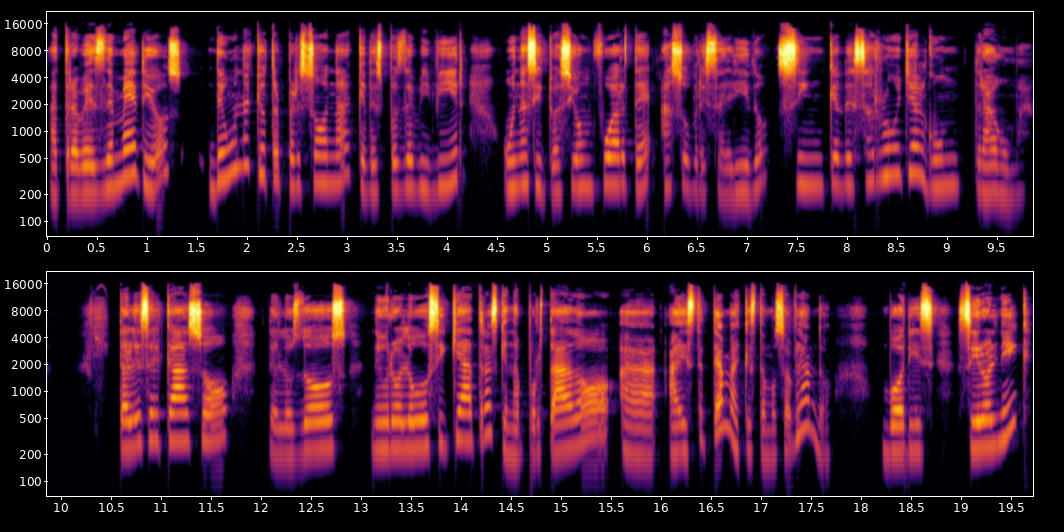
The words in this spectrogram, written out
a través de medios de una que otra persona que después de vivir una situación fuerte ha sobresalido sin que desarrolle algún trauma. Tal es el caso de los dos neurólogos psiquiatras que han aportado a, este tema que estamos hablando. Boris Cyrulnik,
